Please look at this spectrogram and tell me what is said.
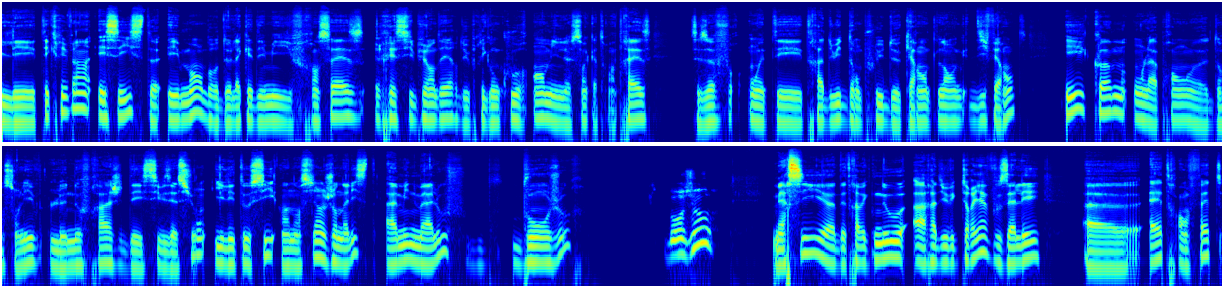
Il est écrivain, essayiste et membre de l'Académie française, récipiendaire du prix Goncourt en 1993. Ses œuvres ont été traduites dans plus de 40 langues différentes. Et comme on l'apprend euh, dans son livre Le naufrage des civilisations, il est aussi un ancien journaliste. Amin Mahalouf, bonjour. Bonjour. Merci euh, d'être avec nous à Radio Victoria. Vous allez euh, être en fait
